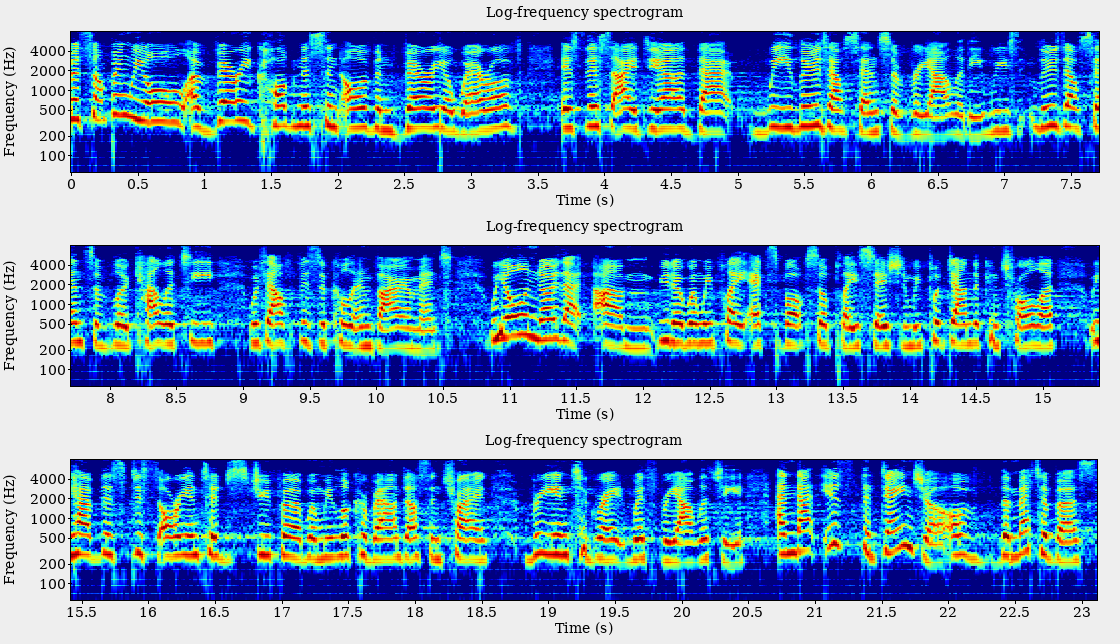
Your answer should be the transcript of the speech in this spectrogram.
But something we all are very cognizant of and very aware of is this idea that we lose our sense of reality. We lose our sense of locality with our physical environment. We all know that, um, you know, when we play Xbox or PlayStation, we put down the controller, we have this disoriented stupor when we look around us and try and reintegrate with reality. And that is the danger of the metaverse,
